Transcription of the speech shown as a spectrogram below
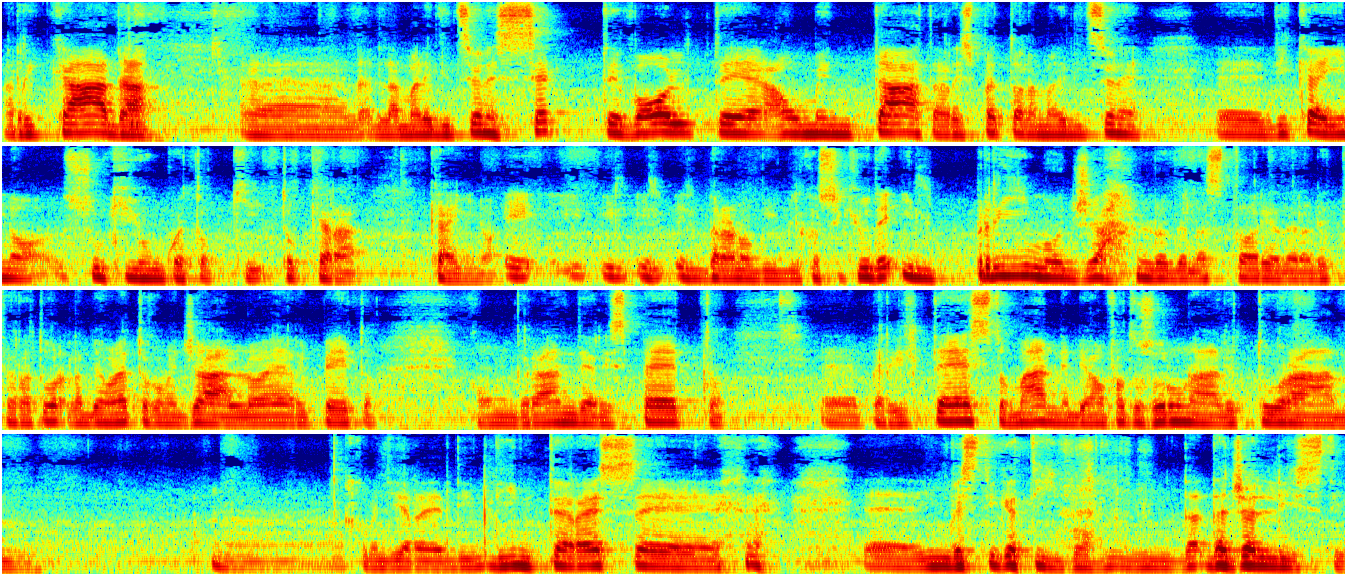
ricada eh, la maledizione sette volte aumentata rispetto alla maledizione eh, di Caino su chiunque tocchi, toccherà Caino. E il, il, il, brano biblico si chiude il primo giallo della storia della letteratura, l'abbiamo letto come giallo, eh, ripeto, con grande rispetto eh, per il testo, ma ne abbiamo fatto solo una lettura... Mm, come dire, di, di interesse eh, investigativo da, da giallisti.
